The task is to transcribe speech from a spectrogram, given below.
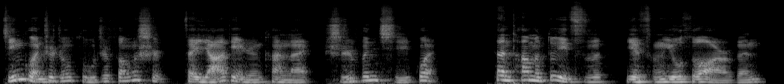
尽管这种组织方式在雅典人看来十分奇怪，但他们对此也曾有所耳闻。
